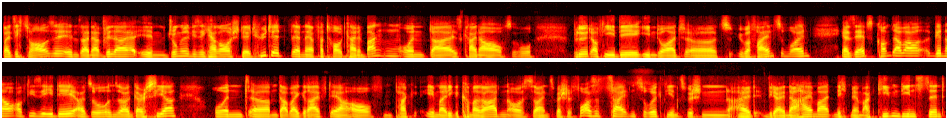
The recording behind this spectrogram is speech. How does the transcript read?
bei sich zu Hause in seiner Villa im Dschungel, wie sich herausstellt, hütet, denn er vertraut keine Banken und da ist keiner auch so blöd auf die Idee, ihn dort äh, zu, überfallen zu wollen. Er selbst kommt aber genau auf diese Idee, also unser Garcia. Und ähm, dabei greift er auf ein paar ehemalige Kameraden aus seinen Special Forces Zeiten zurück, die inzwischen halt wieder in der Heimat, nicht mehr im aktiven Dienst sind.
